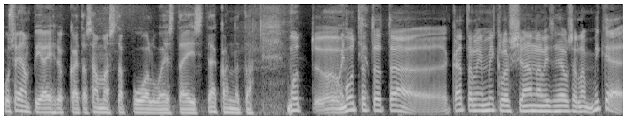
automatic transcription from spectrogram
useampia ehdokkaita samasta puolueesta. Ei sitä kannata. Mut, mutta tota, Katalin Miklos ja Annalisa Heusala, mikä,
